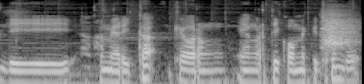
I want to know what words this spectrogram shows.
di Amerika kayak orang yang ngerti komik itu kan kayak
